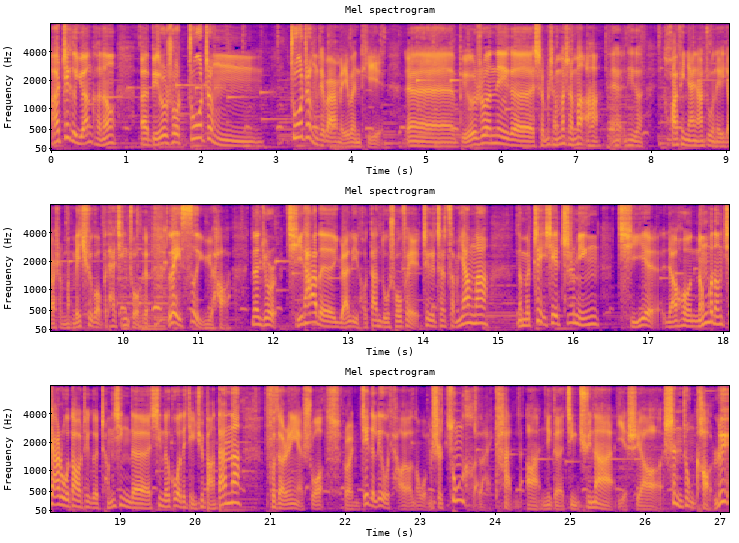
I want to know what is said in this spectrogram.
啊，这个园可能呃，比如说拙政拙政这边没问题，呃，比如说那个什么什么什么啊，呃，那个华妃娘娘住那个叫什么？没去过，不太清楚，类似于哈，那就是其他的园里头单独收费，这个这怎么样呢？那么这些知名企业，然后能不能加入到这个诚信的信得过的景区榜单呢？负责人也说说你这个六条呢，我们是综合来看的啊，那个景区呢也是要慎重考虑，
